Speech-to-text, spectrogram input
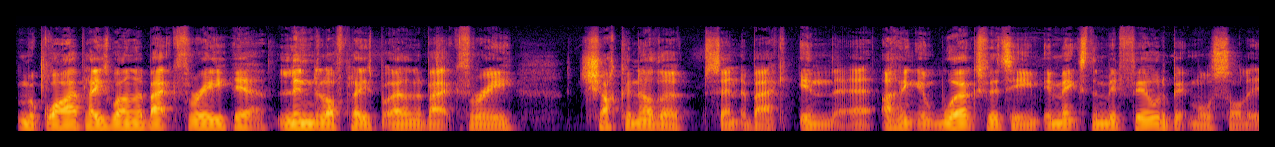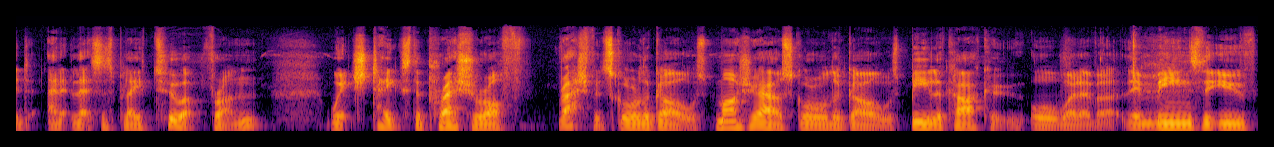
Maguire plays well in the back three. Yeah. Lindelof plays well in the back three. Chuck another centre back in there. I think it works for the team. It makes the midfield a bit more solid, and it lets us play two up front, which takes the pressure off. Rashford score all the goals, Martial score all the goals, be Lukaku or whatever. It means that you've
